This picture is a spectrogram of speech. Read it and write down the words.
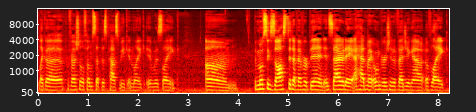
like a professional film set this past week and like it was like um the most exhausted I've ever been. And Saturday I had my own version of vegging out of like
